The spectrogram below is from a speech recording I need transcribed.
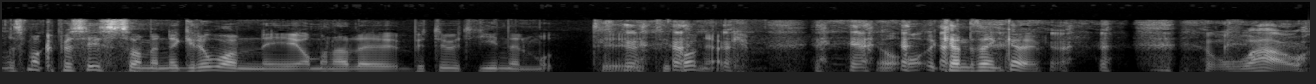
Det smakar precis som en Negroni om man hade bytt ut ginen mot, till, till konjak. kan du tänka dig? Wow!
